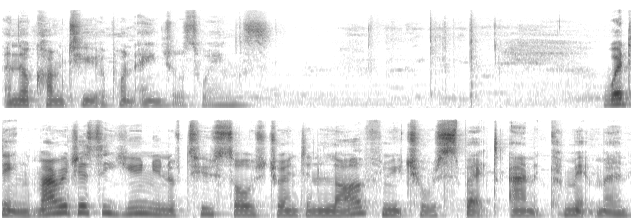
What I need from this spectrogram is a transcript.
and they'll come to you upon angels' wings. Wedding. Marriage is the union of two souls joined in love, mutual respect, and commitment.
